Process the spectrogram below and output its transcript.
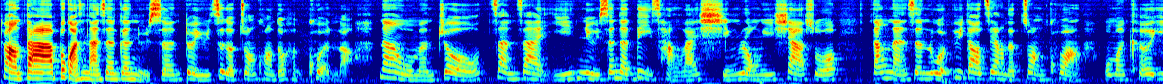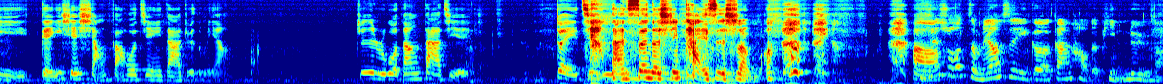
通常大家不管是男生跟女生，对于这个状况都很困扰。那我们就站在以女生的立场来形容一下说当男生如果遇到这样的状况，我们可以给一些想法或建议，大家觉得怎么样？就是如果当大姐，对这样男生的心态是什么？好你是说怎么样是一个刚好的频率吗？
